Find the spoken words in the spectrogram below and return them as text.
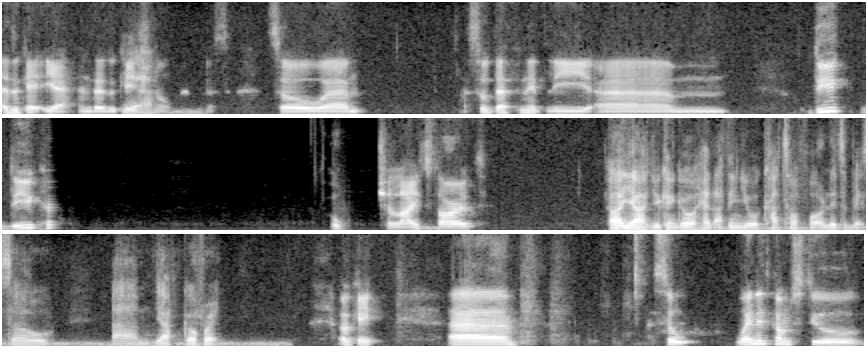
educate yeah and educational so um so definitely um do you do you Oh. shall i start Uh, yeah, you can go ahead. I think you were cut off for a little bit, so um, yeah, go for it. okay um so when it comes to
